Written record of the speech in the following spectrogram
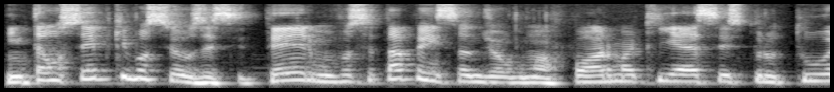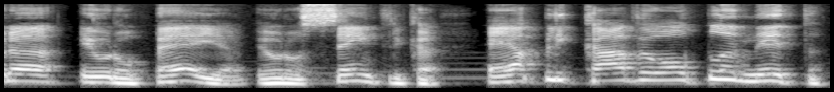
Então, sempre que você usa esse termo, você está pensando de alguma forma que essa estrutura europeia, eurocêntrica, é aplicável ao planeta.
